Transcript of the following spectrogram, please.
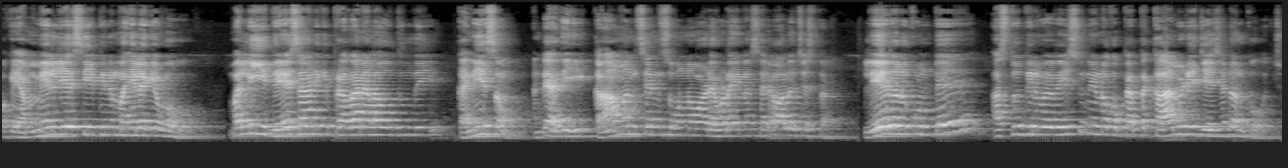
ఒక ఎమ్మెల్యే సీటుని మహిళకి ఇవ్వవు. మళ్ళీ ఈ దేశానికి ప్రధాని ఎలా అవుతుంది? కనీసం అంటే అది కామన్ సెన్స్ ఉన్నవాడు ఎవడైనా సరే ఆలోచిస్తాడు. లేదనుకుంటే అస్తుద్దీన్ వేసి నేను ఒక పెద్ద కామెడీ చేసాడు అనుకోవచ్చు.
